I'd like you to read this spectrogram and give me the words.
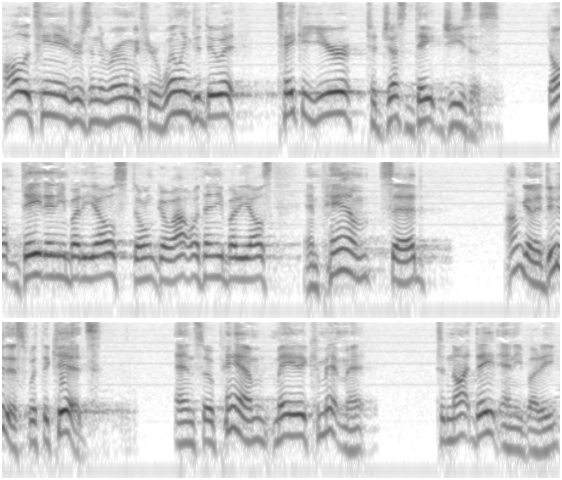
all the teenagers in the room, if you're willing to do it, take a year to just date Jesus. Don't date anybody else, don't go out with anybody else. And Pam said, I'm going to do this with the kids. And so Pam made a commitment to not date anybody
